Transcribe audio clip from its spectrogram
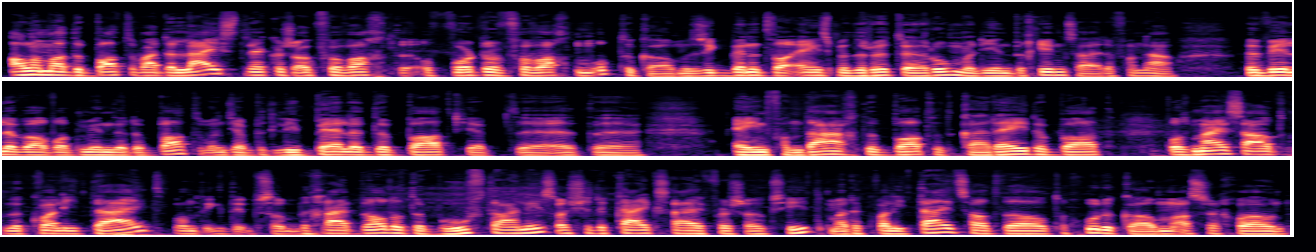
allemaal debatten waar de lijsttrekkers ook verwachten... of worden verwacht om op te komen. Dus ik ben het wel eens met Rutte en Roemer die in het begin zeiden... van nou, we willen wel wat minder debatten. Want je hebt het libelle-debat, je hebt uh, het... Uh, één vandaag debat, het carré-debat. Volgens mij zou het de kwaliteit, want ik begrijp wel dat er behoefte aan is... als je de kijkcijfers ook ziet. Maar de kwaliteit zou het wel te goede komen als er gewoon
